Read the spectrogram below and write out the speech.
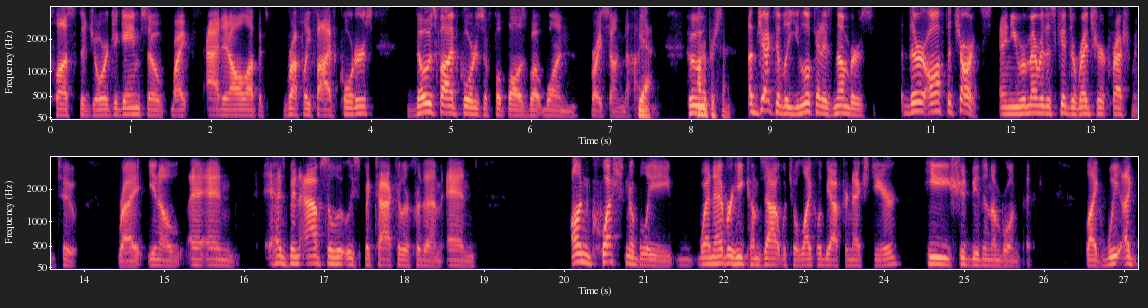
plus the Georgia game, so right, add it all up, it's roughly five quarters. Those five quarters of football is what won Bryce Young the Heisman. Yeah. Who hundred percent. objectively, you look at his numbers, they're off the charts. And you remember this kid's a redshirt freshman too, right? You know, and has been absolutely spectacular for them. And unquestionably, whenever he comes out, which will likely be after next year, he should be the number one pick. Like we like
